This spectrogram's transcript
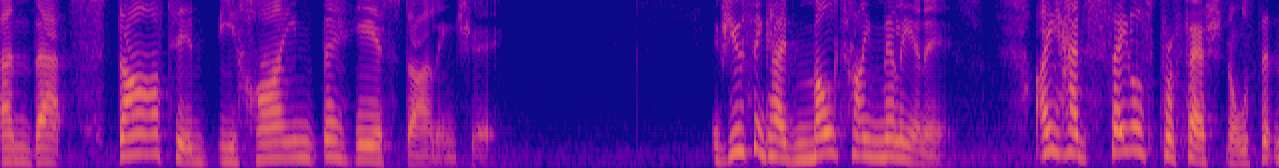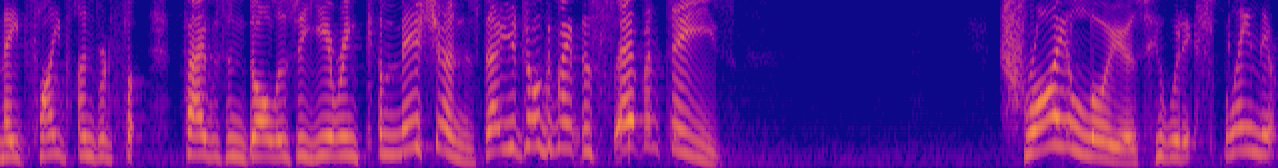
And that started behind the hairstyling chair. If you think I had multimillionaires, I had sales professionals that made $500,000 a year in commissions. Now you're talking about the 70s trial lawyers who would explain their,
